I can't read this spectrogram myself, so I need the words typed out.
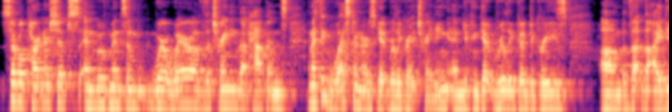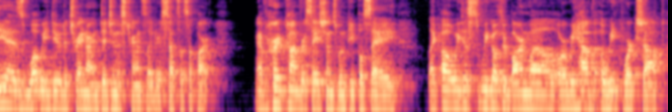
several partnerships and movements, and we're aware of the training that happens. And I think Westerners get really great training, and you can get really good degrees. Um, but the, the idea is what we do to train our Indigenous translators sets us apart. I've heard conversations when people say, like, oh, we just we go through Barnwell or we have a week workshop.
